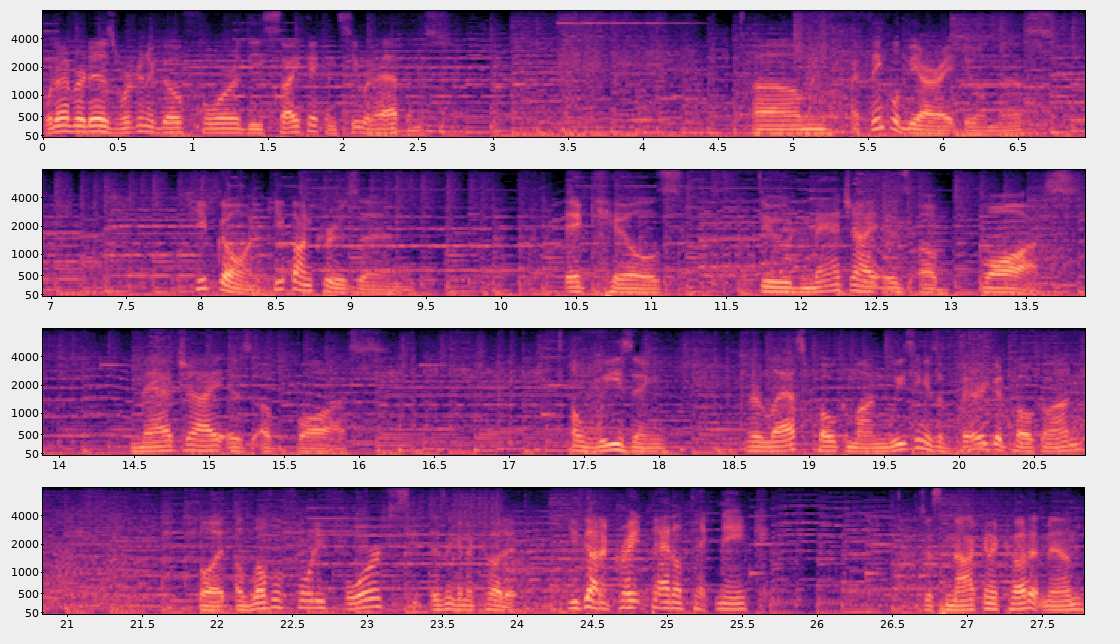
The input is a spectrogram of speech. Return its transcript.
Whatever it is, we're gonna go for the Psychic and see what happens. Um, I think we'll be alright doing this. Keep going, keep on cruising. It kills. Dude, Magi is a boss. Magi is a boss. A Weezing, her last Pokemon. Weezing is a very good Pokemon, but a level 44 just isn't going to cut it. You've got a great battle technique. Just not going to cut it, man.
